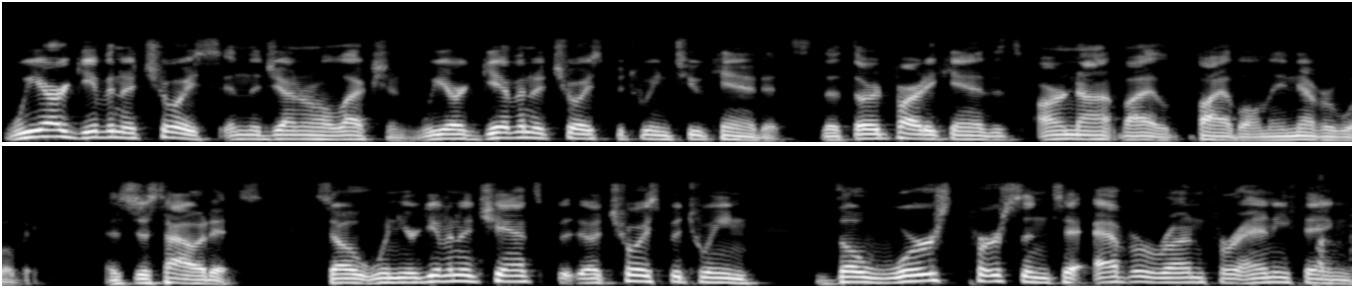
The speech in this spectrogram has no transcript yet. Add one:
We are given a choice in the general election. We are given a choice between two candidates. The third party candidates are not vi- viable, and they never will be. It's just how it is. So when you're given a chance, a choice between the worst person to ever run for anything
